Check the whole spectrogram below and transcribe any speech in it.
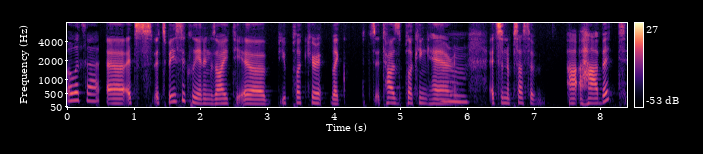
Oh, what's that? Uh, it's it's basically an anxiety. Uh, you pluck your like it has plucking hair. And it's an obsessive uh, habit.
